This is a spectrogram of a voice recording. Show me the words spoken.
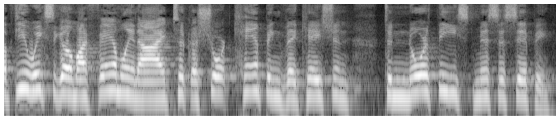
A few weeks ago, my family and I took a short camping vacation to northeast Mississippi.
